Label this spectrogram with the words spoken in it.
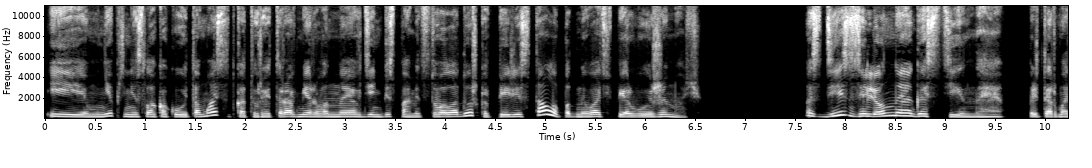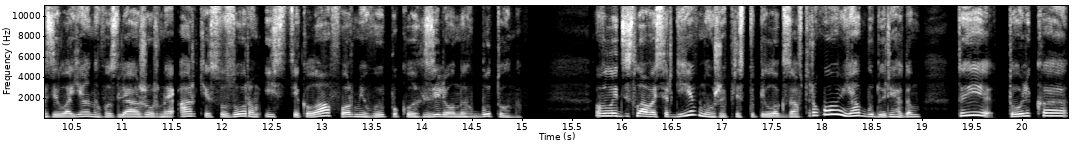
и мне принесла какую-то мазь, от которой травмированная в день беспамятства ладошка перестала поднывать в первую же ночь. «Здесь зеленая гостиная», — притормозила Яна возле ажурной арки с узором из стекла в форме выпуклых зеленых бутонов. «Владислава Сергеевна уже приступила к завтраку, я буду рядом. Ты только...»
